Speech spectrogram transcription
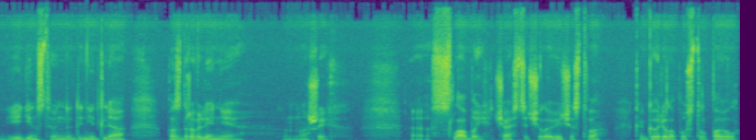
единственные дни для поздравления нашей э, слабой части человечества, как говорил апостол Павел,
